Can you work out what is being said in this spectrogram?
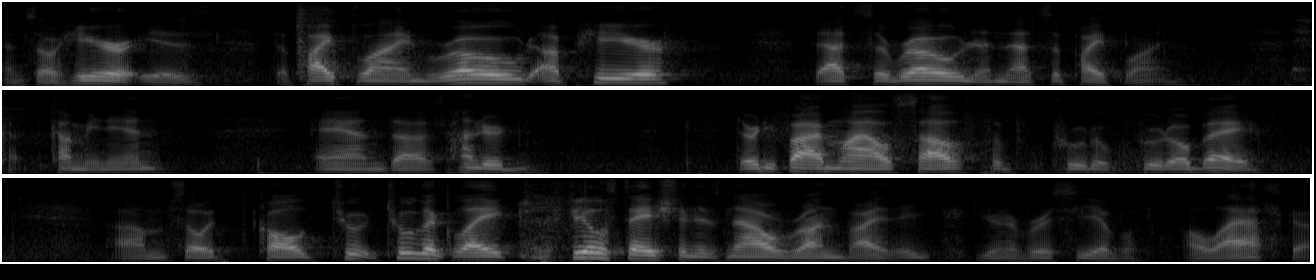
And so here is the pipeline road up here. That's the road, and that's the pipeline coming in. And uh, 135 miles south of Prudhoe, Prudhoe Bay. Um, so it's called Toolik Lake. The field station is now run by the University of Alaska.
